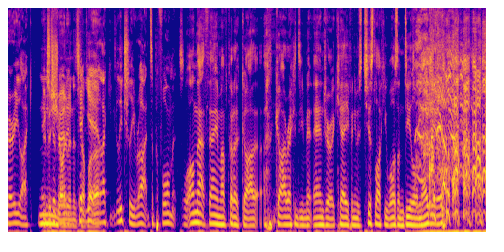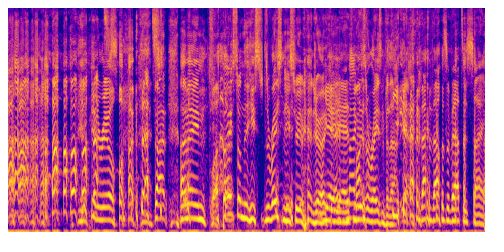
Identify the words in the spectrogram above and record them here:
very like Bit of a extroverted and kid. stuff like yeah, like literally right. It's a performance. well, on that theme, I've got a guy. A guy reckons he met Andrew O'Keefe, and he was just like he was on Deal or No Deal in real life. But I mean, based on the his, the recent history of Andrew O'Keefe, yeah, it's maybe my- there's a reason for that. yeah, that, that was about to say.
